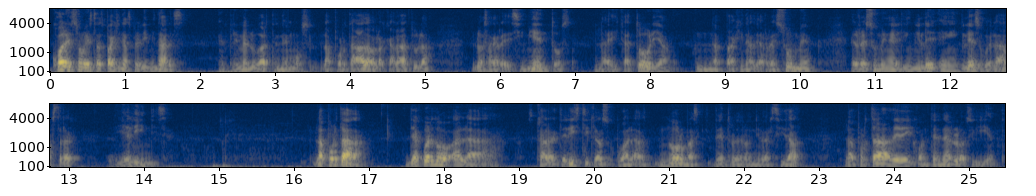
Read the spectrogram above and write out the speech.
¿Cuáles son estas páginas preliminares? En primer lugar tenemos la portada o la carátula, los agradecimientos, la dedicatoria, una página de resumen, el resumen en inglés, o el abstract y el índice. La portada. De acuerdo a las características o a las normas dentro de la universidad, la portada debe contener lo siguiente.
